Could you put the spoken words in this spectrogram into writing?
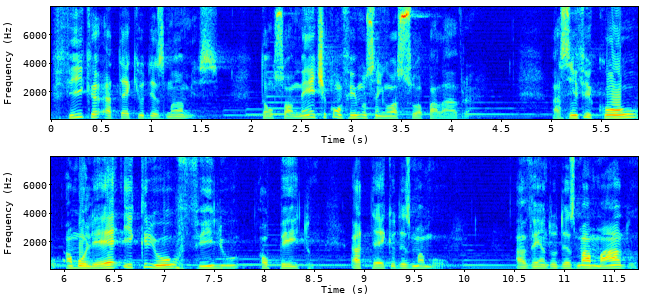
Fica até que o desmames. Então somente confirma o Senhor a sua palavra. Assim ficou a mulher e criou o filho ao peito, até que o desmamou. Havendo desmamado,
